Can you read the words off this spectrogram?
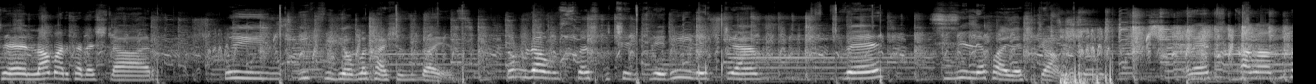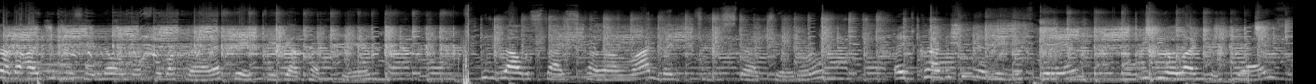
Selam arkadaşlar. Bu ilk videomla karşınızdayız. Bu Brawl Stars içerikleri üreteceğim ve sizinle paylaşacağım. Evet kanalımın adı Aydın Yeterli olmasına bakmayarak değiştireceğim tabii ki. Bir Brawl Stars kanal var. Ben ikincisini açıyorum. Evet kardeşimle birlikte videolar çekeceğiz.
